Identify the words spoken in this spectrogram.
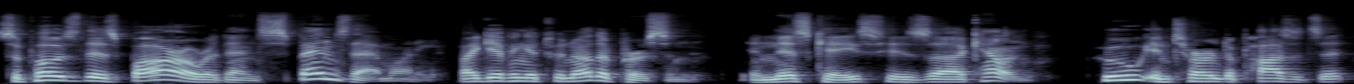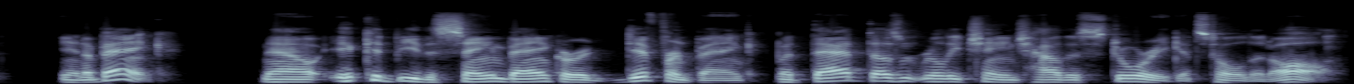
Suppose this borrower then spends that money by giving it to another person, in this case, his uh, accountant, who in turn deposits it in a bank. Now, it could be the same bank or a different bank, but that doesn't really change how this story gets told at all.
